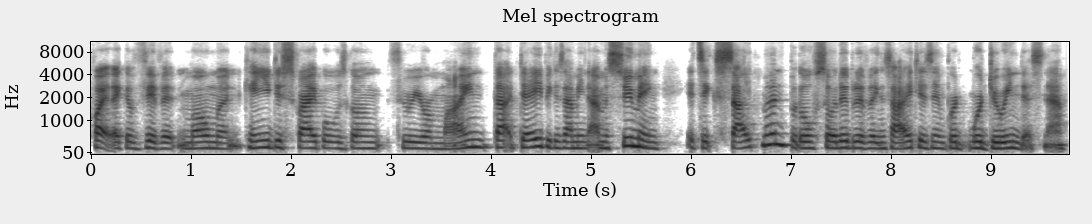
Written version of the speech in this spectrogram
quite like a vivid moment. Can you describe what was going through your mind that day? Because I mean, I'm assuming it's excitement, but also a little bit of anxiety as in we're, we're doing this now.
